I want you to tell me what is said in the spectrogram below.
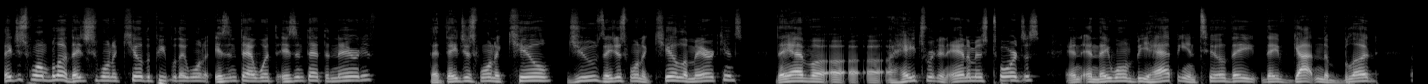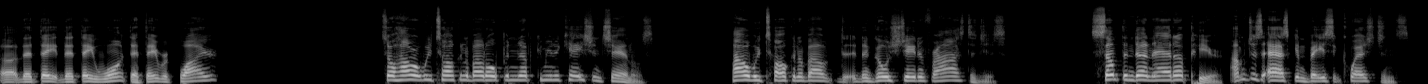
They just want blood. They just want to kill the people they want to. Isn't that what isn't that the narrative? That they just want to kill Jews, they just want to kill Americans. They have a, a, a, a, hatred and animus towards us, and, and they won't be happy until they they've gotten the blood uh, that they that they want, that they require. So how are we talking about opening up communication channels? How are we talking about negotiating for hostages? Something doesn't add up here. I'm just asking basic questions.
